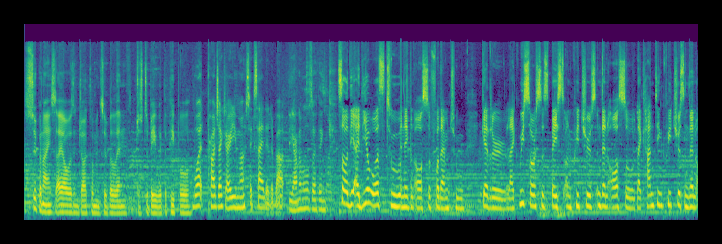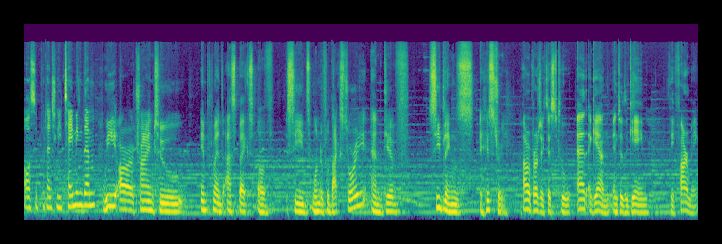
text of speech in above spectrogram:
Super nice. I always enjoy coming to Berlin just to be with the people. What project are you most excited about? The animals, I think. So the idea was to make also for them to gather like resources based on creatures and then also like hunting creatures and then also potentially taming them. We are trying to implement aspects of Seed's wonderful backstory and give seedlings a history. Our project is to add again into the game the farming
